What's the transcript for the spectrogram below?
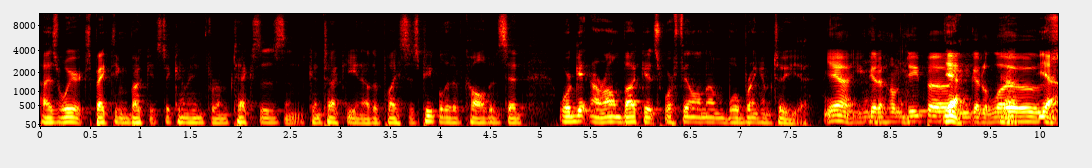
Uh, as we're expecting buckets to come in from Texas and Kentucky and other places. People that have called and said, "We're getting our own buckets. We're filling them. We'll bring them to you." Yeah, you can go to Home Depot. Yeah. You can go to Lowe's. Yeah.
